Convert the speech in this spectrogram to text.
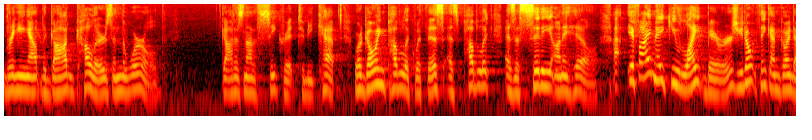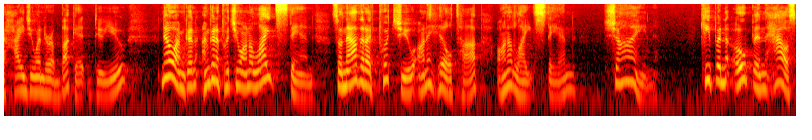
bringing out the God colors in the world. God is not a secret to be kept. We're going public with this, as public as a city on a hill. Uh, if I make you light bearers, you don't think I'm going to hide you under a bucket, do you? No, I'm going, I'm going to put you on a light stand. So now that I've put you on a hilltop, on a light stand, shine. Keep an open house.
